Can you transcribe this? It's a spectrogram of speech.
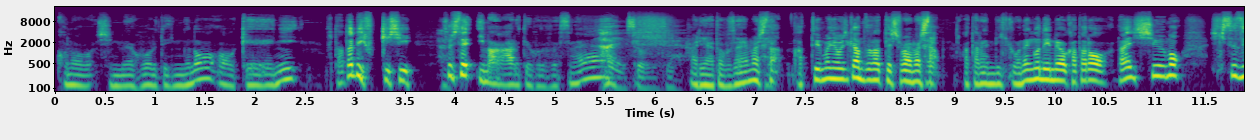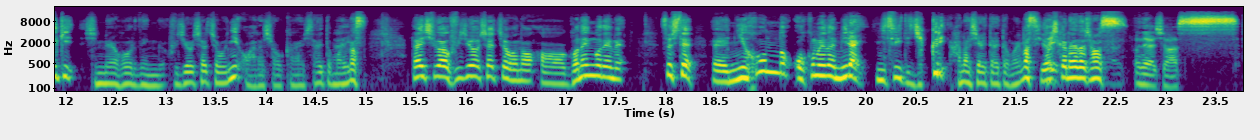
この新明ホールディングの経営に再び復帰し、はい、そして今があるということですね。はい、そうですね。ありがとうございました。はい、あっという間にお時間となってしまいました。渡辺美希5年後の夢を語ろう。来週も引き続き新明ホールディング藤尾社長にお話をお伺いしたいと思います。はい、来週は藤尾社長の5年後の夢、そして、えー、日本のお米の未来についてじっくり話し合いたいと思います。よろしくお願いいたします。お願いします。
